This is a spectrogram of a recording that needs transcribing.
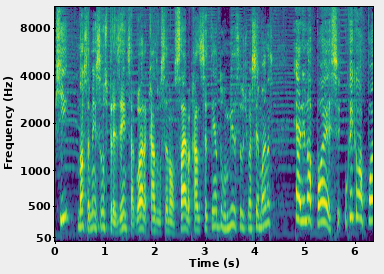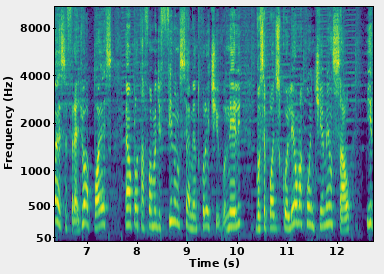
que nós também estamos presentes agora, caso você não saiba, caso você tenha dormido essas últimas semanas, é ali no Apoia-se. O que é o Apoia-se, Fred? O Apoia-se é uma plataforma de financiamento coletivo. Nele, você pode escolher uma quantia mensal e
